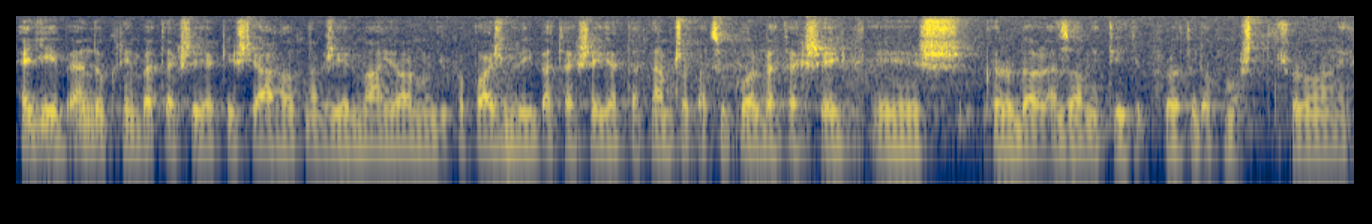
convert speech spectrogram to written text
egyéb endokrin betegségek is járhatnak zsírmájjal, mondjuk a pajzsmirigy betegségek, tehát nem csak a cukorbetegség, és körülbelül ez, amit így föl tudok most sorolni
